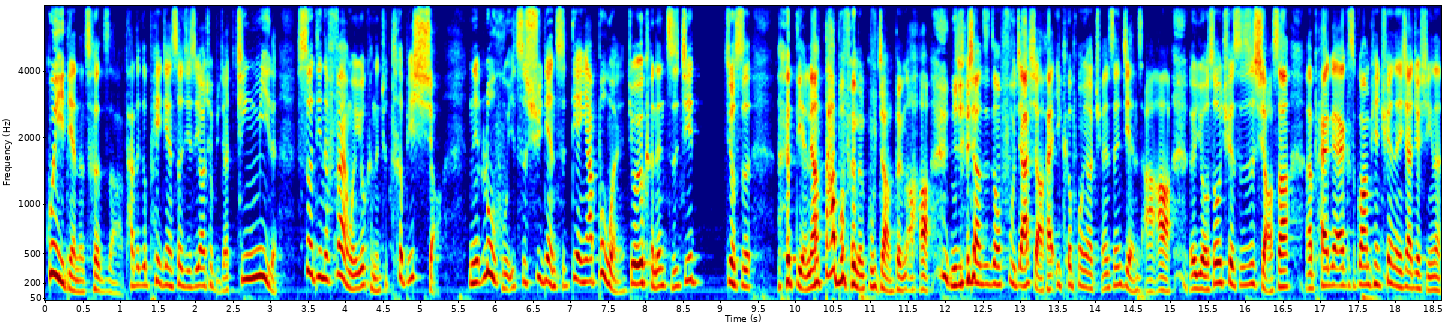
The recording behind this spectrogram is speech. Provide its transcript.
贵一点的车子啊，它这个配件设计是要求比较精密的，设定的范围有可能就特别小。你路虎一次蓄电池电压不稳，就有可能直接。就是 点亮大部分的故障灯啊！你就像这种富家小孩，一磕碰要全身检查啊！呃，有时候确实是小伤，呃，拍个 X 光片确认一下就行了。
